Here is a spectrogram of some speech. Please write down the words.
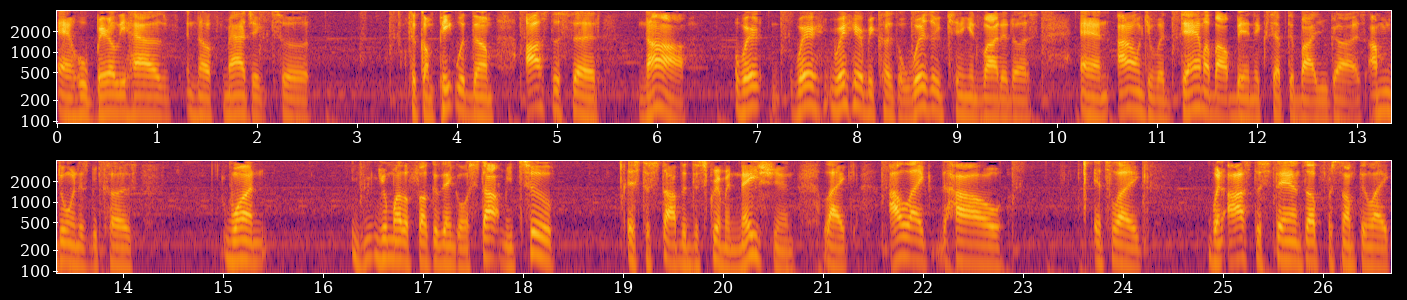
and who barely have enough magic to to compete with them asta said nah we're we're we're here because the wizard king invited us and i don't give a damn about being accepted by you guys. I'm doing this because one you motherfuckers ain't gonna stop me. Two is to stop the discrimination. Like i like how it's like when Asta stands up for something like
